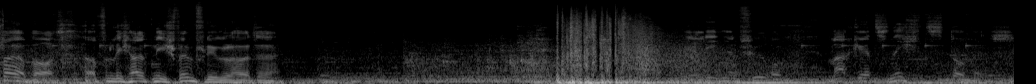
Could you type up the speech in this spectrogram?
Steuerbord. Hoffentlich halten die Schwimmflügel heute. Wir liegen in Führung. Mach jetzt nichts Dummes.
